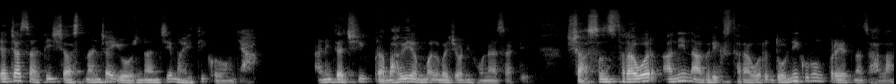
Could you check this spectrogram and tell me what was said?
याच्यासाठी शासनांच्या योजनांची माहिती करून घ्या. आणि त्याची प्रभावी अंमलबजावणी होण्यासाठी शासन स्तरावर आणि नागरिक स्तरावर दोन्हीकडून प्रयत्न झाला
